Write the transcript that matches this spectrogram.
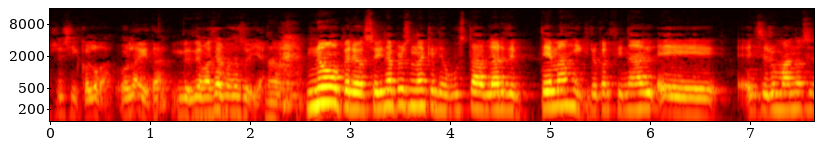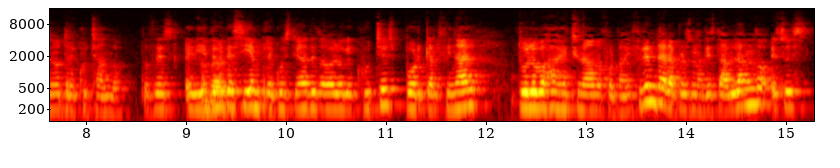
soy psicóloga, hola, ¿qué tal? De- Demasiadas cosas suyas. No, pero soy una persona que le gusta hablar de temas y creo que al final eh, el ser humano se nutre escuchando. Entonces, evidentemente Total. siempre cuestionate todo lo que escuches porque al final tú lo vas a gestionar de una forma diferente a la persona que está hablando. Eso es,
